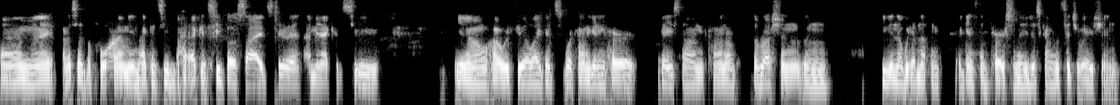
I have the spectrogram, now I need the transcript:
Um, and I, I said before, I mean, I can see I can see both sides to it. I mean, I can see, you know, how we feel like it's we're kind of getting hurt based on kind of the Russians, and even though we have nothing against them personally, just kind of the situation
